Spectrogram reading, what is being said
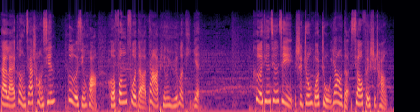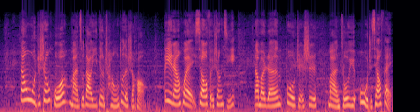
带来更加创新、个性化和丰富的大屏娱乐体验。客厅经济是中国主要的消费市场，当物质生活满足到一定程度的时候，必然会消费升级。那么，人不只是满足于物质消费，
